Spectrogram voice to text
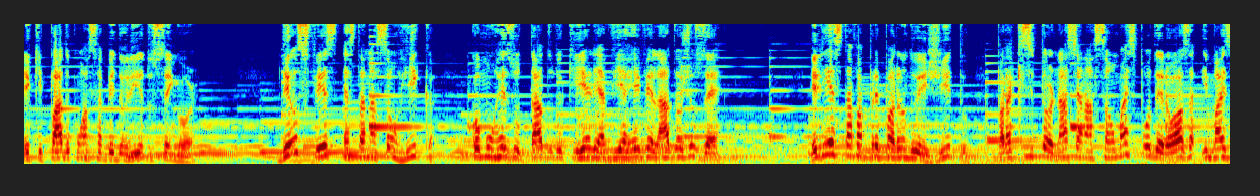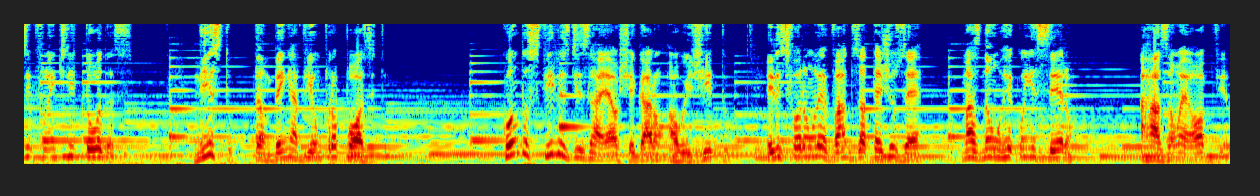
equipado com a sabedoria do Senhor. Deus fez esta nação rica como um resultado do que ele havia revelado a José. Ele estava preparando o Egito para que se tornasse a nação mais poderosa e mais influente de todas. Nisto também havia um propósito. Quando os filhos de Israel chegaram ao Egito, eles foram levados até José, mas não o reconheceram. A razão é óbvia.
